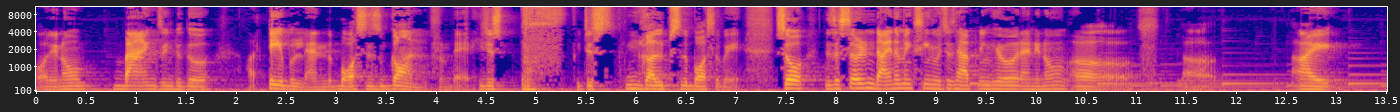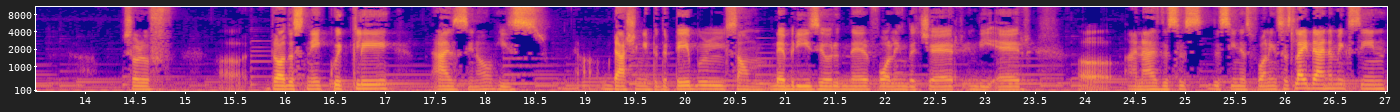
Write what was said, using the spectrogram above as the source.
or you know bangs into the uh, table and the boss is gone from there. He just poof, he just gulps the boss away. So there's a certain dynamic scene which is happening here and you know uh, uh, i sort of draw the snake quickly as you know he's uh, dashing into the table some debris here and there falling the chair in the air uh, and as this is the scene is falling it's a slight dynamic scene.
